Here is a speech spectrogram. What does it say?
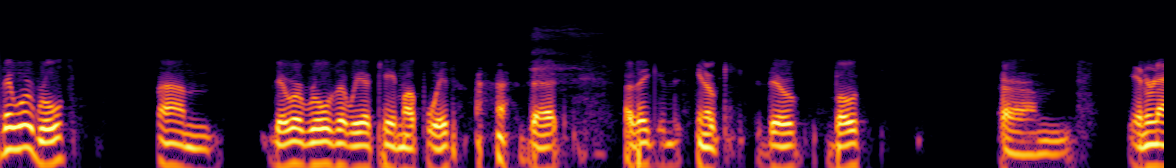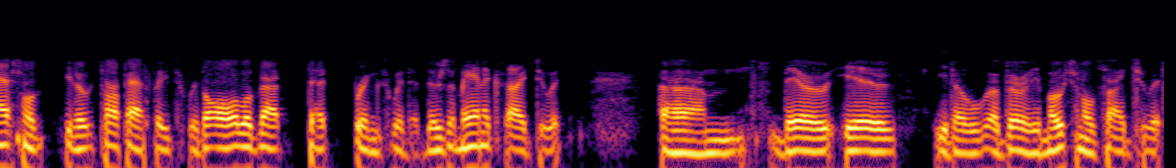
there were rules. Um, there were rules that we came up with that I think you know they're both um, international, you know, top athletes with all of that that brings with it. There's a manic side to it. Um, there is, you know, a very emotional side to it,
